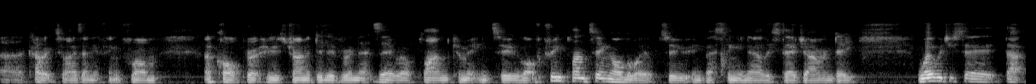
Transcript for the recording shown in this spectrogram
uh, characterize anything from a corporate who's trying to deliver a net zero plan, committing to a lot of tree planting, all the way up to investing in early stage R&D. Where would you say DAC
